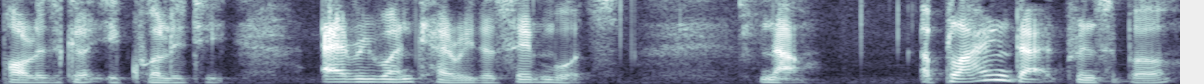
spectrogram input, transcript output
political equality. Everyone carry the same votes. Now, applying that principle,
